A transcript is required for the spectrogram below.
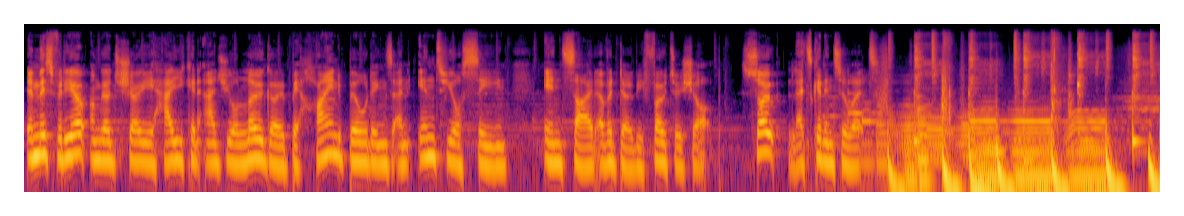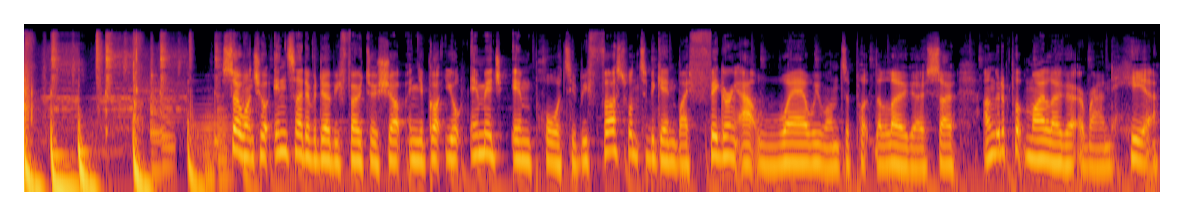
In this video, I'm going to show you how you can add your logo behind buildings and into your scene inside of Adobe Photoshop. So let's get into it. So once you're inside of Adobe Photoshop and you've got your image imported, we first want to begin by figuring out where we want to put the logo. So I'm going to put my logo around here.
